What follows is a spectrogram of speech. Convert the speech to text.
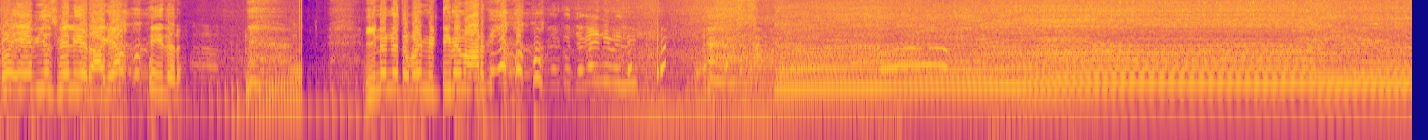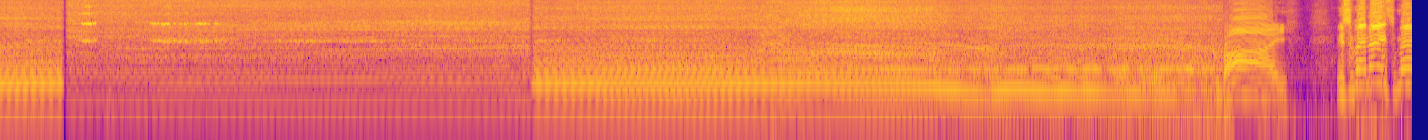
तो एबीएस फेलियर आ गया इधर। इन्होंने तो भाई मिट्टी में मार दिया। मेरे को जगह ही नहीं मिली भाई इसमें ना, इसमें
